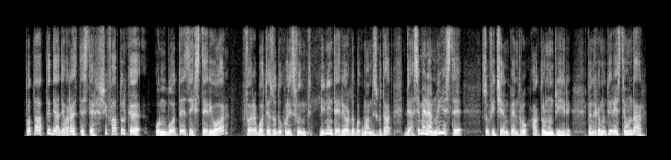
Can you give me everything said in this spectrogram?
tot atât de adevărat este și faptul că un botez exterior, fără botezul Duhului Sfânt din interior, după cum am discutat, de asemenea nu este suficient pentru actul mântuirii. Pentru că mântuirea este un dar.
